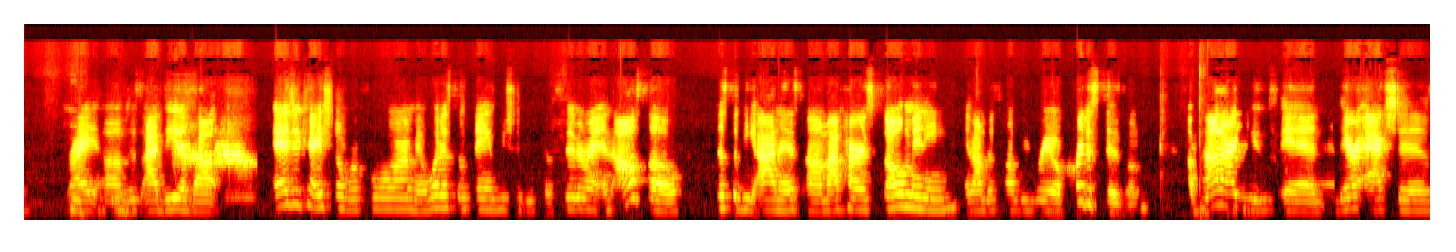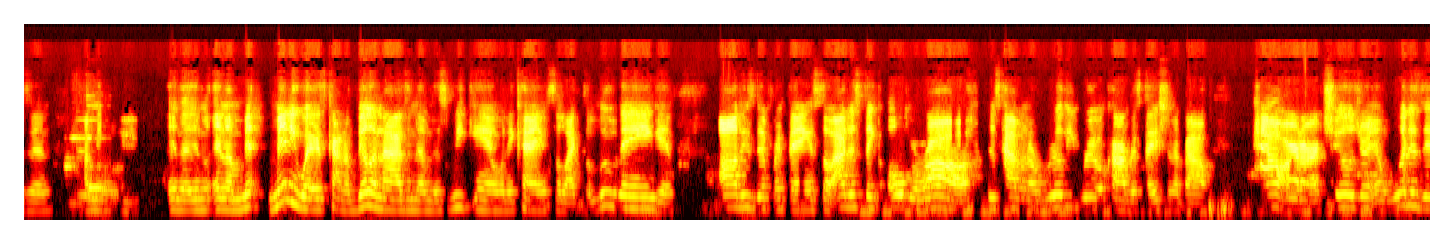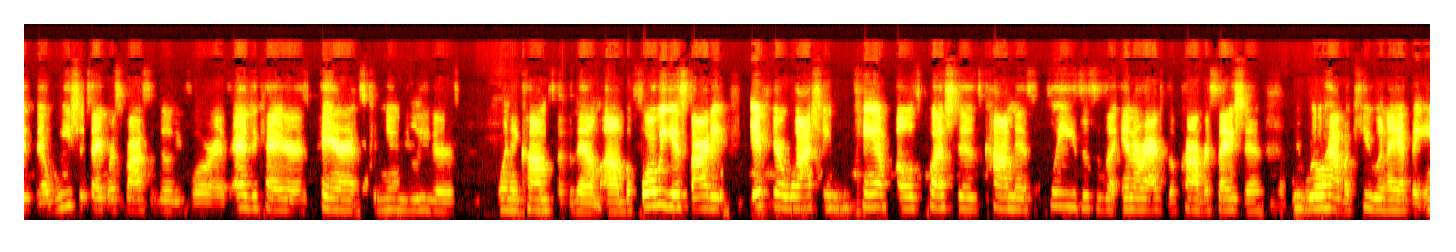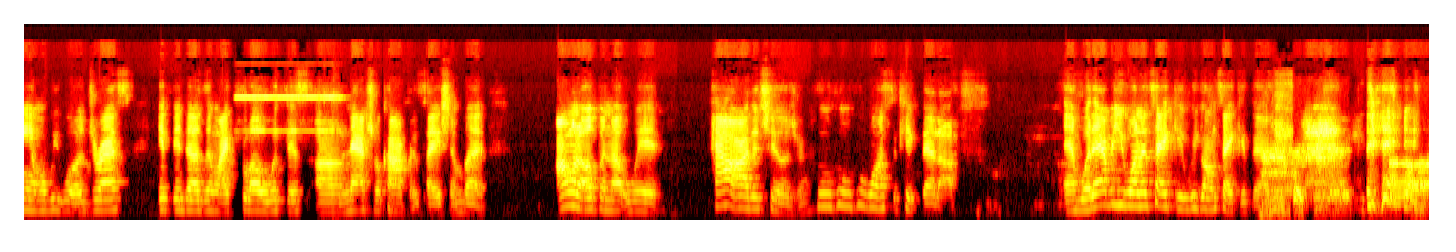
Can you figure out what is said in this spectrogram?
right? Um, this idea about educational reform and what are some things we should be considering, and also just to be honest, um, I've heard so many, and I'm just gonna be real, criticism about our youth and their actions, and I mean, in a, in, in a many ways, kind of villainizing them this weekend when it came to like the looting and all these different things. So I just think overall, just having a really real conversation about how are our children and what is it that we should take responsibility for as educators, parents, community leaders when it comes to them. Um, before we get started, if you're watching, you can pose questions, comments. Please, this is an interactive conversation. We will have a Q&A at the end where we will address if it doesn't like flow with this um, natural conversation. But I want to open up with how are the children? Who who who wants to kick that off? And whatever you want to take it, we're gonna take it there. uh,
